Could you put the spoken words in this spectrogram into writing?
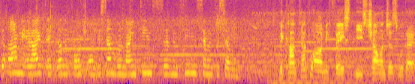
the army arrived at Valley Forge on December 19, 1777. The Continental Army faced these challenges with a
